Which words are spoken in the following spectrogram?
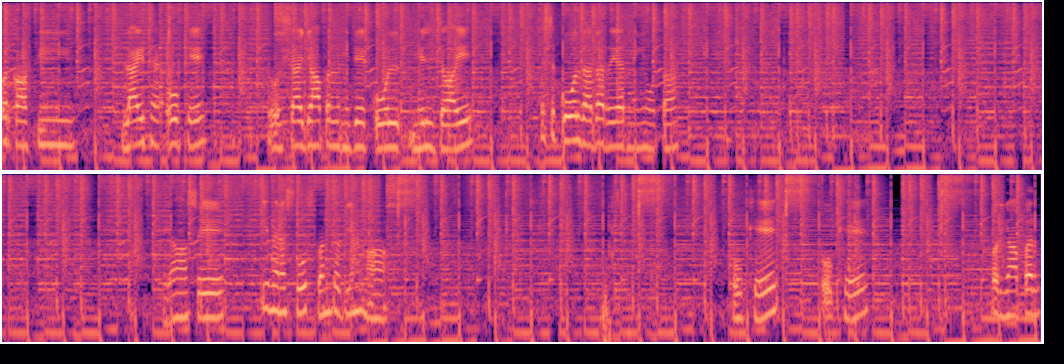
पर काफ़ी लाइट है ओके तो शायद यहाँ पर मुझे कोल मिल जाए। इससे कोल ज़्यादा रेयर नहीं होता। यहाँ से, ये मैंने सोर्स बंद कर दिया ना हाँ। ओके ओके और यहाँ पर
